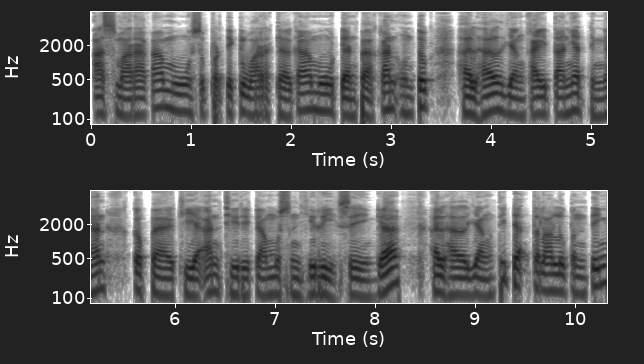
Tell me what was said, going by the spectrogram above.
asmara kamu, seperti keluarga kamu, dan bahkan untuk hal-hal yang kaitannya dengan kebahagiaan diri kamu sendiri. Sehingga hal-hal yang tidak terlalu penting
